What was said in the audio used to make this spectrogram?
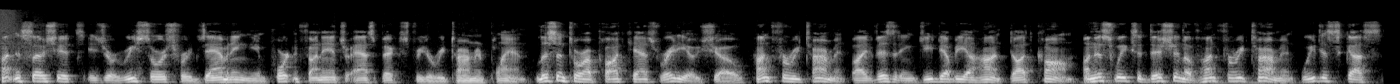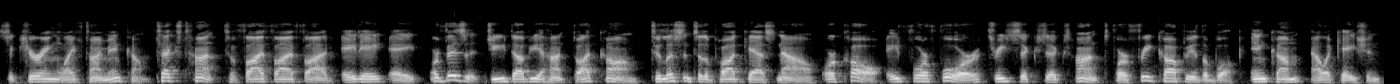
Hunt & Associates is your resource for examining the important financial aspects for your retirement plan. Listen to our podcast radio show, Hunt for Retirement, by visiting gwhunt.com. On this week's edition of Hunt for Retirement, we discuss securing lifetime income. Text HUNT to 555-888 or visit gwhunt.com to listen to the podcast now or call 844-366-HUNT for a free copy of the book, Income Allocation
